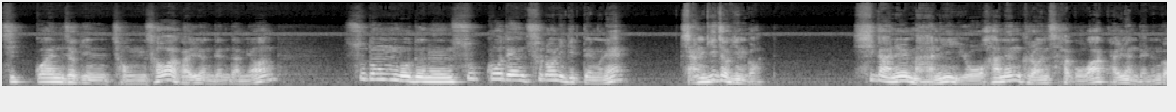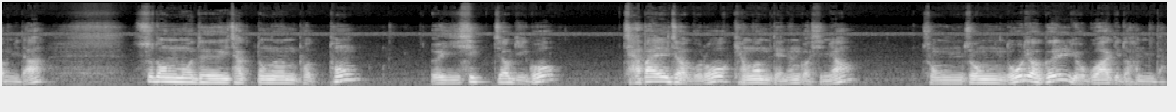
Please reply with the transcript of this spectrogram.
직관적인 정서와 관련된다면 수동 모드는 숙고된 추론이기 때문에 장기적인 것, 시간을 많이 요하는 그런 사고와 관련되는 겁니다. 수동 모드의 작동은 보통 의식적이고 자발적으로 경험되는 것이며 종종 노력을 요구하기도 합니다.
